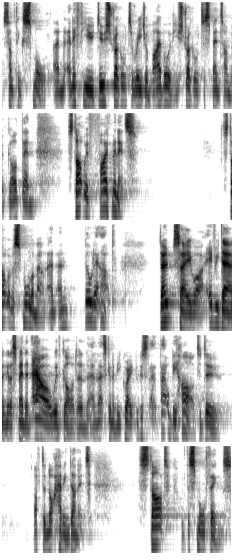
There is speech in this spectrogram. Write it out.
something small? And, and if you do struggle to read your Bible, if you struggle to spend time with God, then start with five minutes. Start with a small amount and, and build it up. Don't say, well, every day I'm going to spend an hour with God and, and that's going to be great, because that, that will be hard to do after not having done it. Start with the small things.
